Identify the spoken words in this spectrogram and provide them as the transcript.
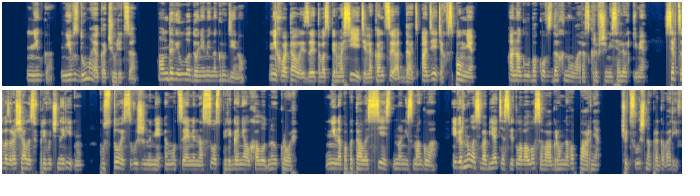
«Нинка, не вздумай окочуриться». Он давил ладонями на грудину. «Не хватало из-за этого спермосеятеля концы отдать. О детях вспомни. Она глубоко вздохнула раскрывшимися легкими. Сердце возвращалось в привычный ритм. Пустой, с выжженными эмоциями насос перегонял холодную кровь. Нина попыталась сесть, но не смогла. И вернулась в объятия светловолосого огромного парня, чуть слышно проговорив.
